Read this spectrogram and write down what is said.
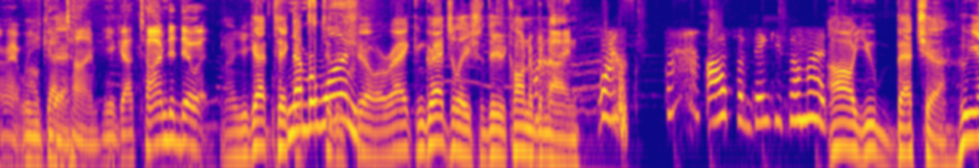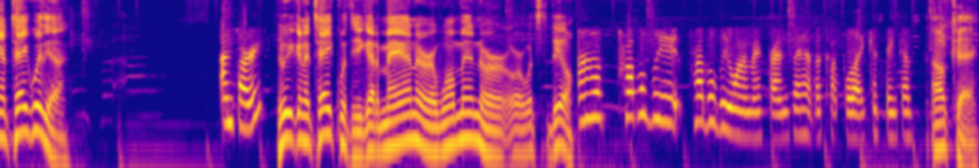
All right, well, you Okay. got time. You got time to do it. uh, you got tickets Number to one. the show. All right. Congratulations. You're caller number nine. Wow. Awesome. Thank you so much. Oh, you betcha. Who you gonna take with you? I'm sorry. Who you gonna take with you? You got a man or a woman or or what's the deal? Uh, probably, probably one of my friends. I have a couple I could think of. Okay.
